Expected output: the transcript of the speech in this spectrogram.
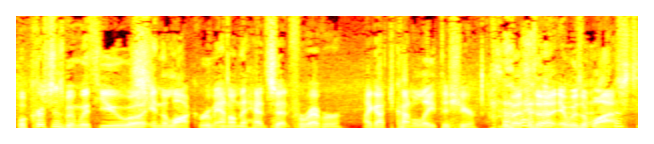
Well, Kristen's been with you uh, in the locker room and on the headset forever. I got you kind of late this year, but uh, it was a blast.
